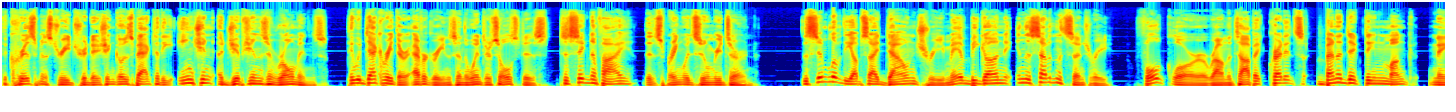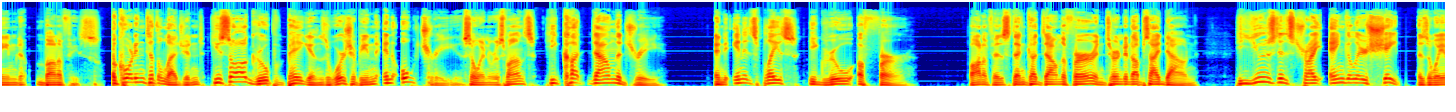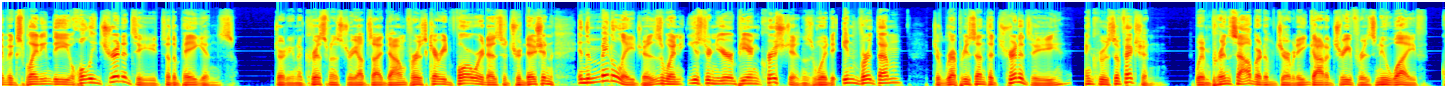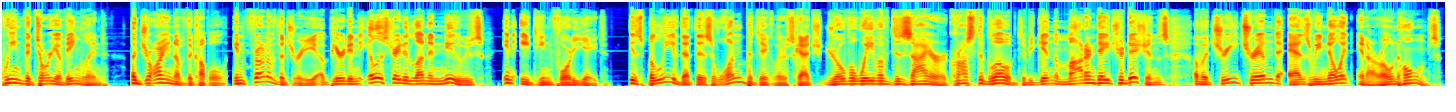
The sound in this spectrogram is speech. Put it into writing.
The Christmas tree tradition goes back to the ancient Egyptians and Romans. They would decorate their evergreens in the winter solstice to signify that spring would soon return. The symbol of the upside down tree may have begun in the 7th century. Folklore around the topic credits Benedictine monk named Boniface. According to the legend, he saw a group of pagans worshiping an oak tree, so in response, he cut down the tree, and in its place, he grew a fir. Boniface then cut down the fir and turned it upside down. He used its triangular shape as a way of explaining the Holy Trinity to the pagans. Turning a Christmas tree upside down first carried forward as a tradition in the Middle Ages when Eastern European Christians would invert them to represent the Trinity and crucifixion. When Prince Albert of Germany got a tree for his new wife, Queen Victoria of England, a drawing of the couple in front of the tree appeared in Illustrated London News in 1848. It's believed that this one particular sketch drove a wave of desire across the globe to begin the modern day traditions of a tree trimmed as we know it in our own homes.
